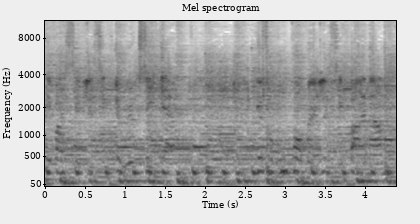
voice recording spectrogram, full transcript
Sippar sill i sin ölsicke Med solen på bølgen sippar han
